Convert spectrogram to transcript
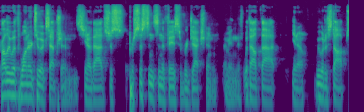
probably with one or two exceptions, you know, that's just persistence in the face of rejection. I mean, without that, you know, we would have stopped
